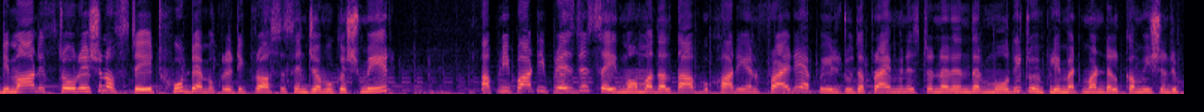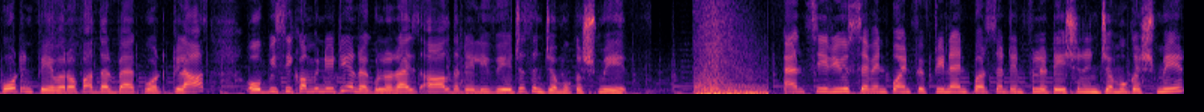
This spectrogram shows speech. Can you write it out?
demand restoration of statehood democratic process in Jammu Kashmir. Apni Party President Syed Mohammad Altaf Bukhari on Friday appealed to the Prime Minister Narendra Modi to implement Mandal Commission report in favor of other backward class OBC community and regularize all the daily wages in Jammu Kashmir. And serious 7.59% inflation in Jammu Kashmir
